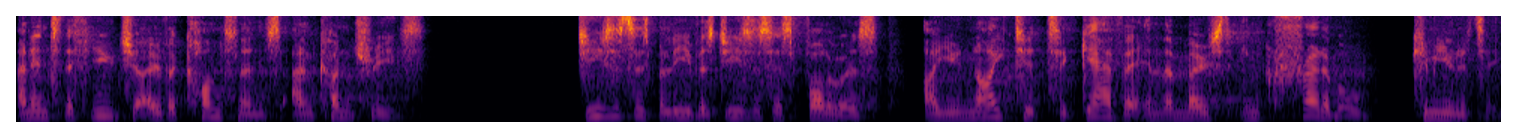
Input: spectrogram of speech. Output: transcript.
and into the future over continents and countries. Jesus' believers, Jesus' followers are united together in the most incredible community.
